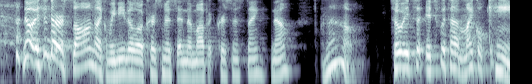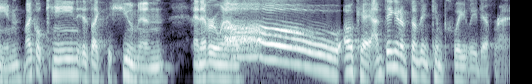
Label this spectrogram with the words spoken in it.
no, isn't there a song like "We Need a Little Christmas" in the Muppet Christmas thing? No, no. So it's it's with uh, Michael Caine. Michael Caine is like the human, and everyone else. Oh, okay. I'm thinking of something completely different.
